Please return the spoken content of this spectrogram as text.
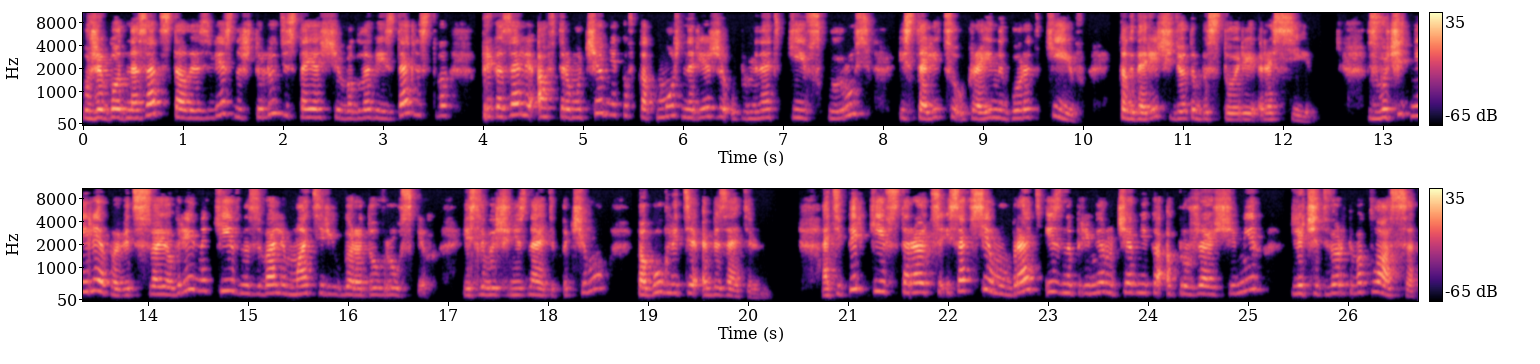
Уже год назад стало известно, что люди, стоящие во главе издательства, приказали авторам учебников как можно реже упоминать Киевскую Русь и столицу Украины город Киев, когда речь идет об истории России. Звучит нелепо, ведь в свое время Киев называли матерью городов русских. Если вы еще не знаете почему, погуглите обязательно. А теперь Киев стараются и совсем убрать из, например, учебника «Окружающий мир» для четвертого класса,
